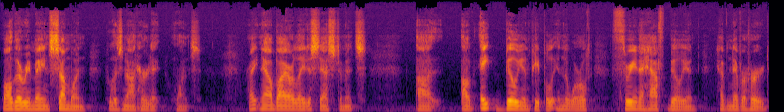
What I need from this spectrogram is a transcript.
while there remains someone who has not heard it once. Right now, by our latest estimates, uh, of 8 billion people in the world, three and a half billion have never heard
